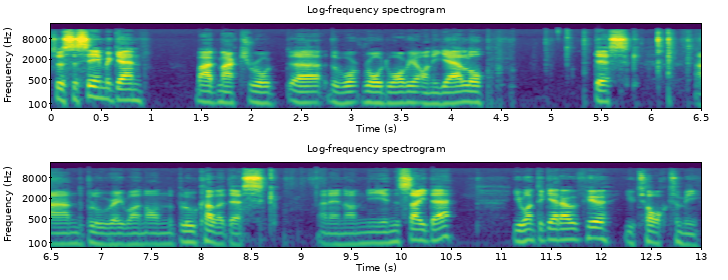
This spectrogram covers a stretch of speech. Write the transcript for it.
So it's the same again. Mad Max Road, uh, the Road Warrior on a yellow disc, and the Blu-ray one on the blue color disc. And then on the inside there, you want to get out of here, you talk to me.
